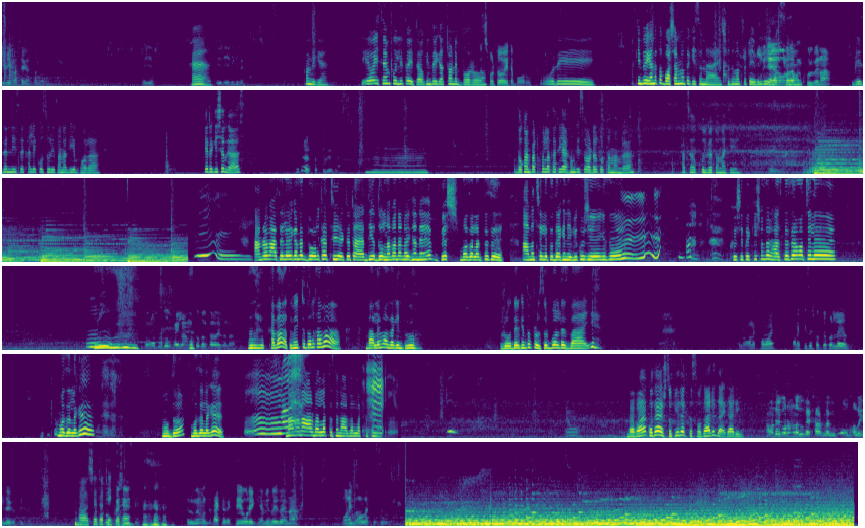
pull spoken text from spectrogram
এই যে এই পাশে গাছটা বড় এই যে হ্যাঁ। এই যে এইদিকে দেখো। কোন দিকে? ওই সেম ফুলই তো এটাও কিন্তু এই গাছটা অনেক বড়। ছোট এটা বড়। ওরে। কিন্তু এখানে তো বসার মতো কিছু নাই শুধুমাত্র টেবিল দিয়ে রাখছে। ওরা খুলবে না? ব্রিজের নিচে খালি কচুরি পানা দিয়ে ভরা। এটা কিসের গাছ? এটা একটা ফুলের গাছ। দোকানপাট খোলা থাকলে এখন কিছু অর্ডার করতাম আমরা। আচ্ছা খুলবে তো নাকি? আমরা মাছেলে এখানে দোল খাচ্ছি একটা টায়ার দিয়ে দোলনা বানানো এখানে। বেশ মজা লাগতেছে। আমার ছেলে তো দেখেন হেবি খুশি হয়ে গেছে। খুশিতে কি সুন্দর হাসতেছে আমার ছেলে। খাবা? তুমি একটু দোল খাবা? ভালোই মজা কিন্তু। রোদের কিন্তু প্রচুর ভোল্টেজ ভাই। অনেক সময় অনেক কিছু সহ্য করলে মজা লাগে? মুগ্ধ? মজা লাগে? না না না আর ভালো লাগতেছে না আর ভালো লাগতেছে না। বাবা কোথায় আসছো? কি দেখতেছো? গাড়ি যায় গাড়ি। আমাদের গরম লাগুক আর খারাপ লাগুক ও ভালো এনজয় করতেছে। হ্যাঁ সেটা ঠিক কথা। রুমের মধ্যে থাকতে থাকতে ওর একঘেয়ামি হয়ে যায় না। অনেক ভালো লাগতেছে ওর।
